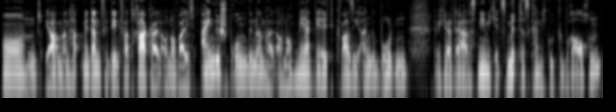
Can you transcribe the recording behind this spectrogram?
Und ja, man hat mir dann für den Vertrag halt auch noch, weil ich eingesprungen bin, dann halt auch noch mehr Geld quasi angeboten. Da habe ich gedacht, ja, das nehme ich jetzt mit, das kann ich gut gebrauchen.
